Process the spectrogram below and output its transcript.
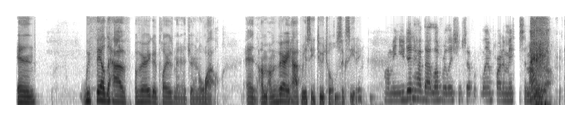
and we failed to have a very good players manager in a while, and I'm I'm very happy to see Tuchel succeeding. I mean, you did have that love relationship with Lampard and Mason Mount,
